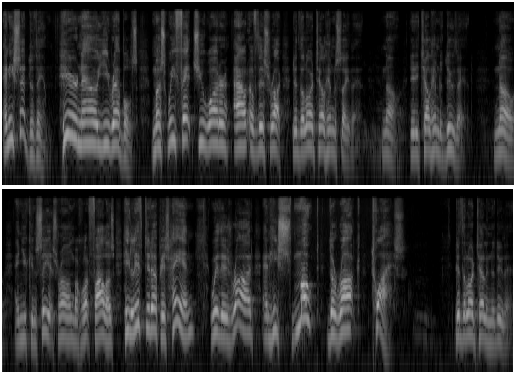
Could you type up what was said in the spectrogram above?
and he said to them, Hear now, ye rebels, must we fetch you water out of this rock? Did the Lord tell him to say that? No. Did he tell him to do that? No. And you can see it's wrong by what follows. He lifted up his hand with his rod and he smote the rock twice. Did the Lord tell him to do that?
